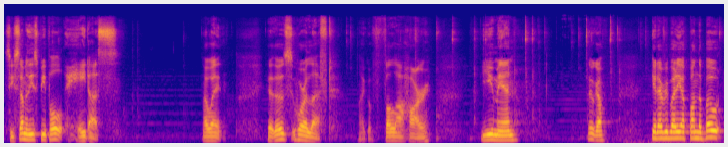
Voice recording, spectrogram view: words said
See, some of these people hate us. Oh, wait. Yeah, those who are left. Like Falahar. You, man. There we go. Get everybody up on the boat.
